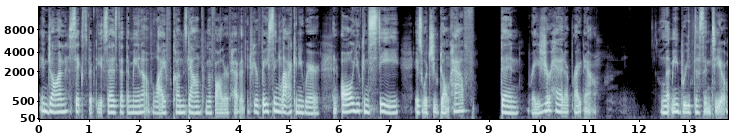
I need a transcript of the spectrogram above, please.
in John 6:50 it says that the manna of life comes down from the Father of heaven. If you're facing lack anywhere and all you can see is what you don't have, then raise your head up right now. Let me breathe this into you.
